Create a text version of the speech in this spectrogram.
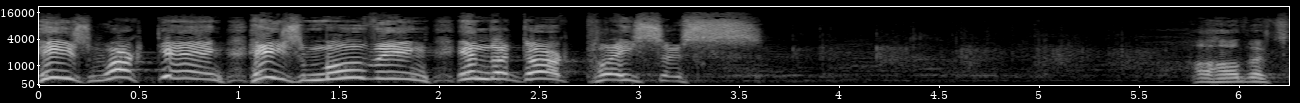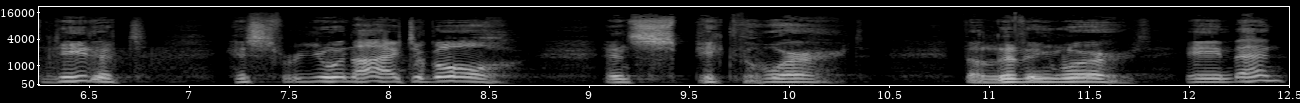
He's working, He's moving in the dark places. All that's needed is for you and I to go and speak the word, the living word. Amen.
